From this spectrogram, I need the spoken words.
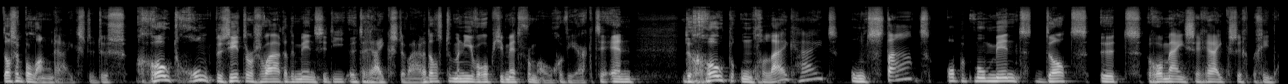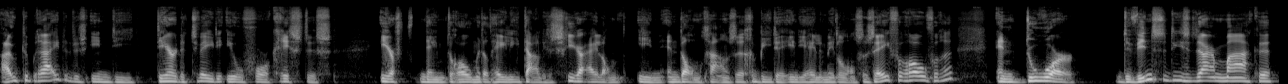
Dat is het belangrijkste. Dus groot grondbezitters waren de mensen die het rijkste waren. Dat was de manier waarop je met vermogen werkte. En de grote ongelijkheid ontstaat op het moment dat het Romeinse Rijk zich begint uit te breiden. Dus in die derde, tweede eeuw voor Christus. Eerst neemt Rome dat hele Italische schiereiland in en dan gaan ze gebieden in die hele Middellandse Zee veroveren. En door de winsten die ze daar maken,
